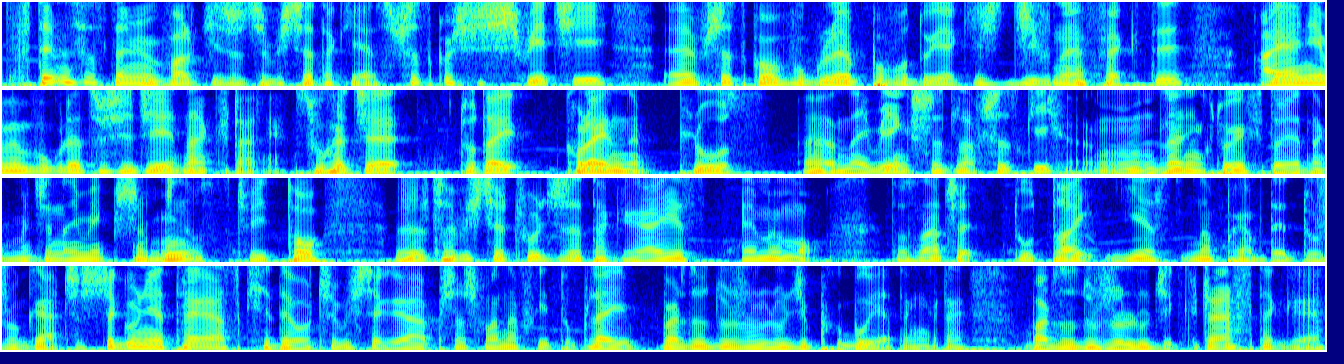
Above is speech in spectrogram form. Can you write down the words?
w tym systemie walki rzeczywiście tak jest. Wszystko się świeci, e, wszystko w ogóle powoduje jakieś dziwne efekty, a ja nie wiem w ogóle, co się dzieje na ekranie. Słuchajcie, tutaj kolejny plus e, największy dla wszystkich, dla niektórych to jednak będzie największy minus, czyli to, że rzeczywiście czuć, że ta gra jest MMO. To znaczy tutaj jest naprawdę dużo graczy. Szczególnie teraz, kiedy oczywiście gra przeszła na free to play, bardzo dużo ludzi próbuje tę grę, bardzo dużo ludzi gra w tę grę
